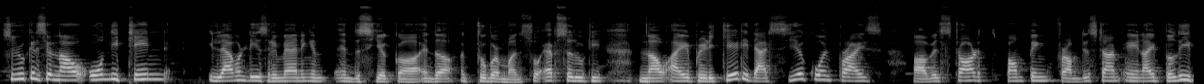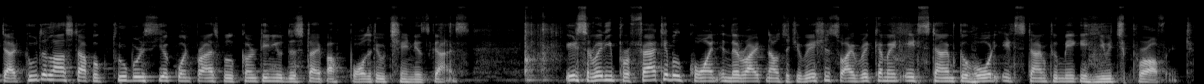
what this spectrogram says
so you can see now only 10 11 days remaining in, in this year uh, in the october month. So absolutely now i predicated that sia coin price uh, will start pumping from this time and i believe that to the last of october sia coin price will continue this type of positive changes guys it's a very profitable coin in the right now situation so i recommend it's time to hold it's time to make a huge profit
